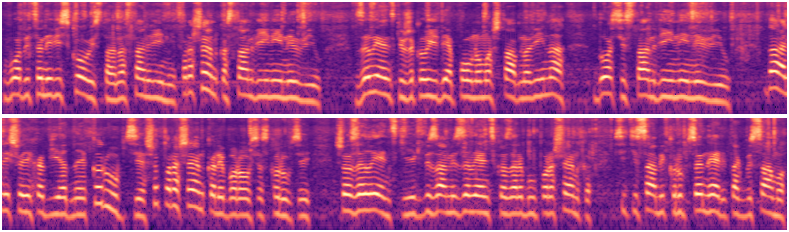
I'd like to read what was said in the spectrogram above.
вводиться не військовий стан, а стан війни. Порошенко стан війни не ввів. Зеленський, вже коли йде повномасштабна війна, досі стан війни не ввів. Далі, що їх об'єднує? Корупція. Що Порошенко не боровся з корупцією, що Зеленський, якби замість Зеленського зараз Порошенко, всі ті самі корупціонери так би само,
